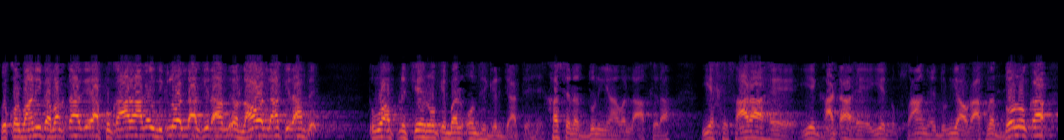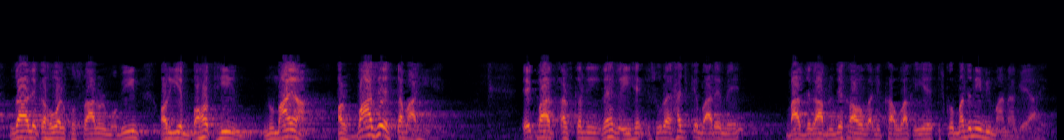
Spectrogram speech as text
کوئی قربانی کا وقت آ گیا، پکار آ گئی، نکلو اللہ کی راہ میں اور لاؤ اللہ کی راہ میں، تو وہ اپنے چہروں کے بل اوندھے گر جاتے ہیں۔ خسرت دنیا والا یہ خسارہ ہے، یہ گھاٹا ہے، یہ نقصان ہے دنیا اور آخرت دونوں کا۔ ظال قحول خسران المبین۔ اور یہ بہت ہی نمایاں اور واضح تباہی ہے۔ ایک بات ارد کرنی رہ گئی ہے کہ سورہ حج کے بارے میں بعض جگہ آپ نے دیکھا ہوگا، لکھا ہوا کہ یہ اس کو مدنی بھی مانا گیا ہے۔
